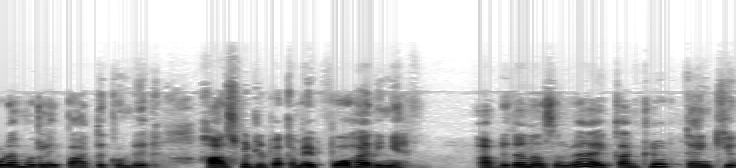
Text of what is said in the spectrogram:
உடம்புகளை பார்த்து கொண்டு ஹாஸ்பிட்டல் பக்கமே போகாதீங்க. அப்படி தான் நான் சொல்வேன். ஐ கன்க்ளூட் தேங்க்யூ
